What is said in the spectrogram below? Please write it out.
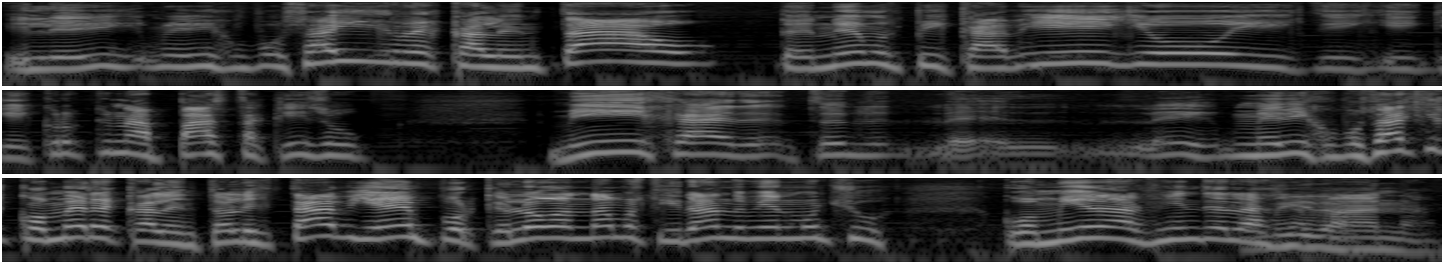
Y le me dijo, pues ahí recalentado, tenemos picadillo y, y- creo que una pasta que hizo mi hija. Entonces, le- le- me dijo, pues hay que comer recalentado. Le dije, está bien, porque luego andamos tirando bien mucho comida al fin de la semana.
